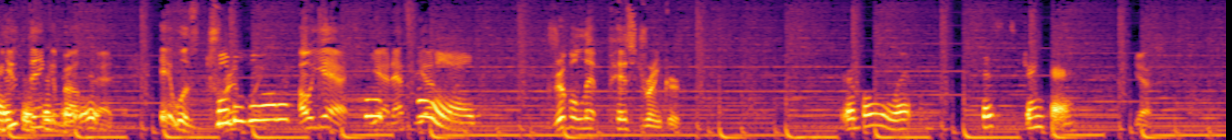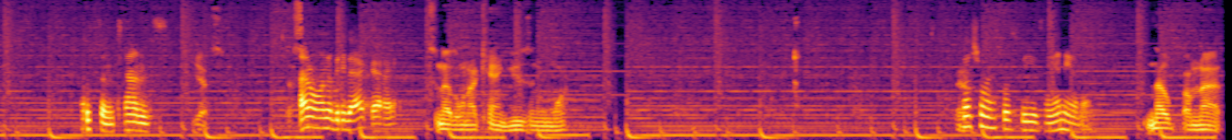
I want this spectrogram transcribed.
It's You think it's- about it- that. It was dribbling. Oh yeah, yeah. That's the other dribble lip piss drinker. dribble lip piss drinker. Yes, That's intense. yes. That's, I don't want to be that guy. It's another one I can't use anymore. Especially when I'm supposed to be using any of them. Nope, I'm not.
